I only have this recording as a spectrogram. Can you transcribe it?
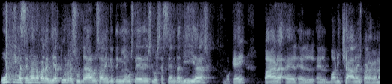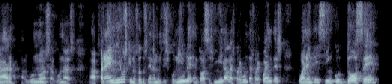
Última semana para enviar tus resultados. Saben que tenían ustedes los 60 días, ¿ok? para el, el, Body Challenge, para ganar algunos algunos, uh, premios que nosotros tenemos disponible. Entonces, mira las preguntas frecuentes 4512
